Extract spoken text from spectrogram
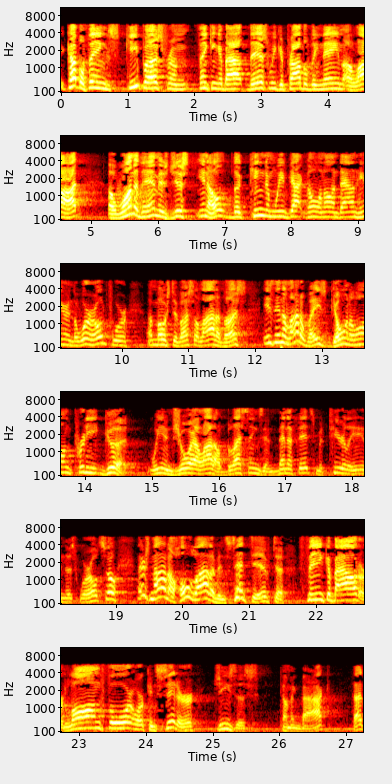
A couple things keep us from thinking about this. We could probably name a lot. Uh, one of them is just, you know, the kingdom we've got going on down here in the world for uh, most of us, a lot of us, is in a lot of ways going along pretty good. We enjoy a lot of blessings and benefits materially in this world. So there's not a whole lot of incentive to think about or long for or consider Jesus coming back. That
